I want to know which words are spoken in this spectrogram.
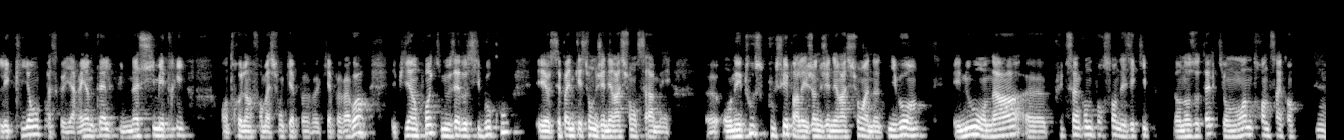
les clients, parce qu'il n'y a rien de tel qu'une asymétrie entre l'information qu'elles peuvent, peuvent avoir. Et puis, il y a un point qui nous aide aussi beaucoup, et euh, ce n'est pas une question de génération, ça, mais euh, on est tous poussés par les jeunes générations à notre niveau. Hein. Et nous, on a plus de 50% des équipes dans nos hôtels qui ont moins de 35 ans. Mmh.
